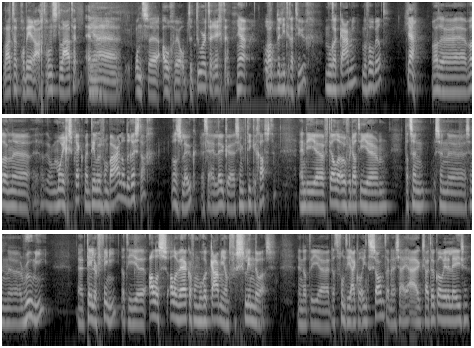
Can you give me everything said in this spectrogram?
Laten we het proberen achter ons te laten. En Ja. eh, ons eh, oog weer op de Tour te richten. Ja, of Wat- op de literatuur. Murakami bijvoorbeeld. Ja, We hadden, een, eh, een mooi gesprek met Dylan van Baarle op de rustdag. Dat was leuk. Dat is een leuke, sympathieke gast. En die vertelde over dat, hij, ehm, dat zijn, zijn, zijn roomie, Taylor Finney... dat hij alles, alle werken van Murakami aan het verslinden was. En dat, hij, dat vond hij eigenlijk wel interessant. En hij zei, ja, ik zou het ook wel willen lezen.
